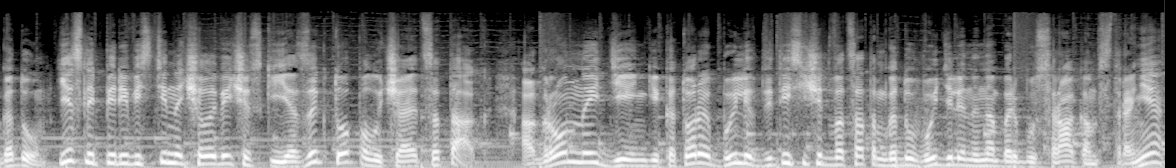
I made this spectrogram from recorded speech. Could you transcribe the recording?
году. Если перевести на человеческий язык, то получается так. Огромные деньги, которые были в 2020 году выделены на борьбу с раком в стране,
